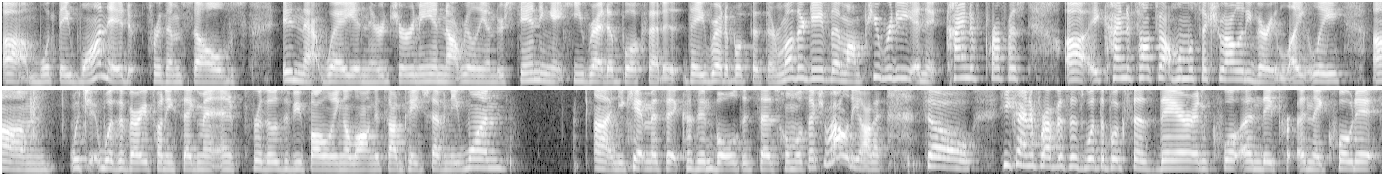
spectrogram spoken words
um, what they wanted for themselves in that way in their journey and not really understanding it. He read a book that it, they read a book that their mother gave them on puberty, and it kind of prefaced, uh, it kind of talked about homosexuality very lightly, um, which was a very funny segment. And for those of you following along, it's on page 71 uh, and you can't miss it because in bold it says homosexuality on it. So he kind of prefaces what the book says there and quote and they and they quote it.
